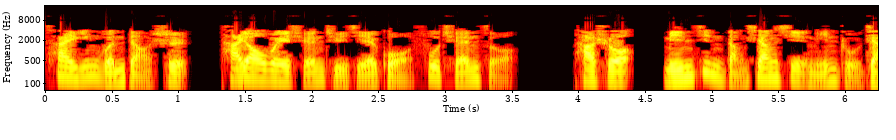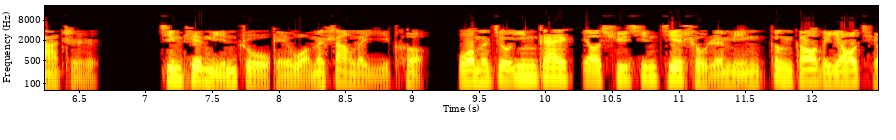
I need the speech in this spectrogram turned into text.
蔡英文表示，他要为选举结果负全责。他说：“民进党相信民主价值，今天民主给我们上了一课，我们就应该要虚心接受人民更高的要求。”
